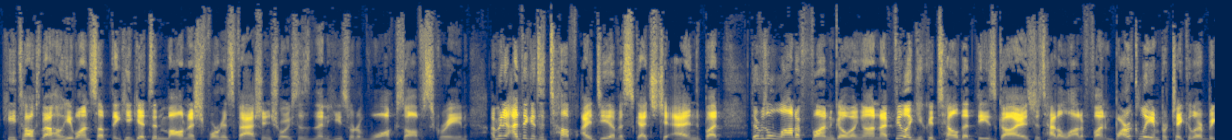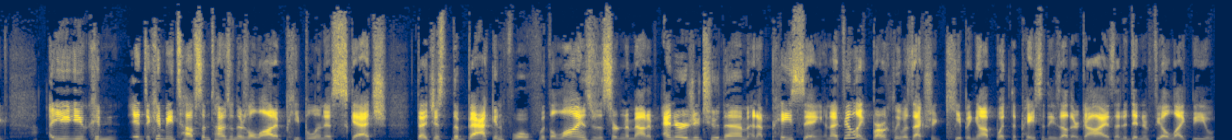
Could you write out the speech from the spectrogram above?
he talks about how he wants something, he gets admonished for his fashion choices, and then he sort of walks off screen. I mean, I think it's a tough idea of a sketch to end, but there was a lot of fun going on. I feel like you could tell that these guys just had a lot of fun. Barkley in particular. You you can it can be tough sometimes when there's a lot of people in a sketch that just the back and forth with the lines there's a certain amount of energy to them and a pacing. And I feel like Barkley was actually keeping up with the pace of these other guys that it didn't feel like you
